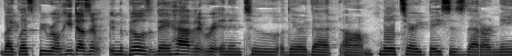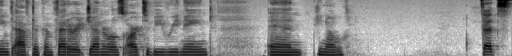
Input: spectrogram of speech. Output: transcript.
like let's be real, he doesn't. In the bill, they have it written into there that um, military bases that are named after Confederate generals are to be renamed, and you know that's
